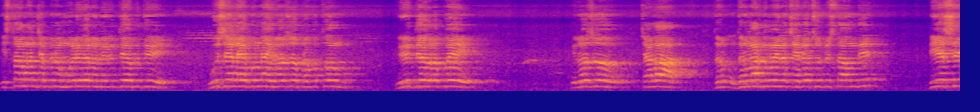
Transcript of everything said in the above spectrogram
ఇస్తామని చెప్పిన మూడు వేల నిరుద్యోగతి ఊసే లేకుండా ఈరోజు ప్రభుత్వం నిరుద్యోగులపై ఈరోజు చాలా దుర్ దుర్మార్గమైన చర్య చూపిస్తూ ఉంది. డిఎస్సి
